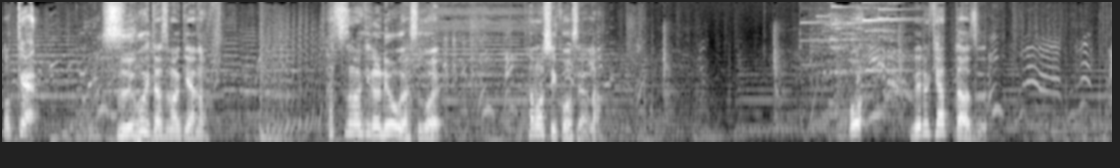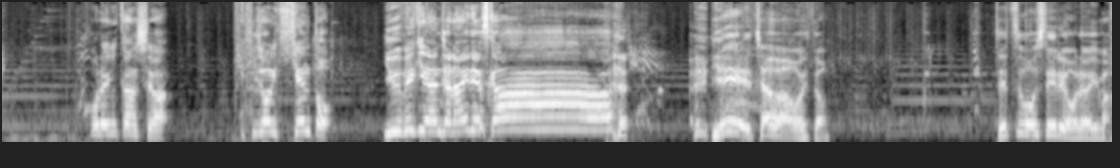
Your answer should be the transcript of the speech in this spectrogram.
オッケー。すごい竜巻やな。竜巻の量がすごい。楽しいコースやな。おベルキャッターズ。これに関しては非常に危険と言うべきなんじゃないですか？イエーイちゃうわ青い人絶望しているよ俺は今。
